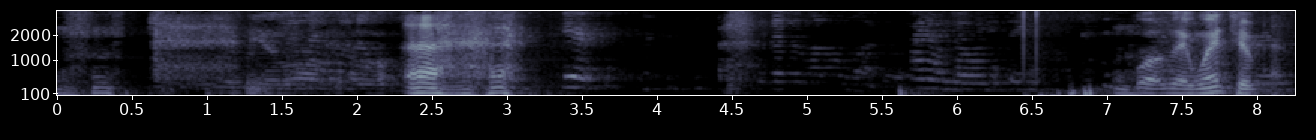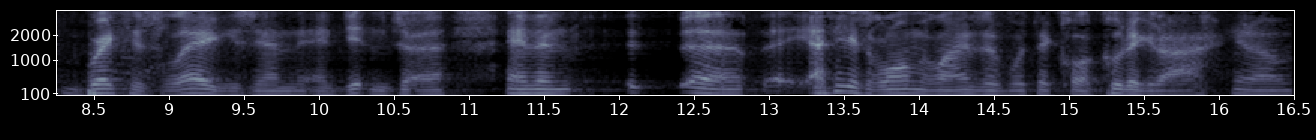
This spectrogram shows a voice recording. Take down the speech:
uh, well, they went to break his legs and and didn't, uh, and then uh, I think it's along the lines of what they call coup de grace. You know,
